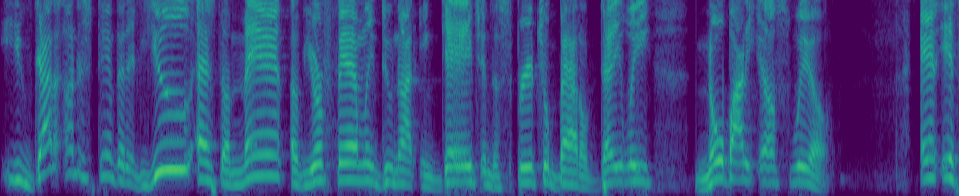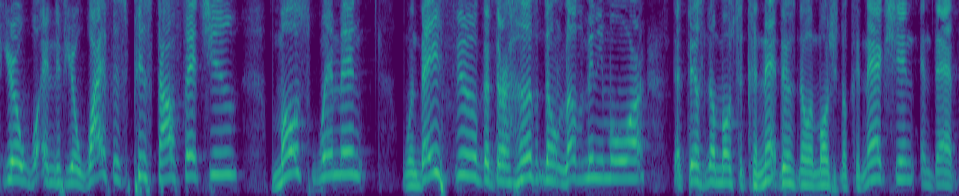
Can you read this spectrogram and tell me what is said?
you've got to understand that if you, as the man of your family, do not engage in the spiritual battle daily, nobody else will. And if your and if your wife is pissed off at you, most women when they feel that their husband don't love them anymore, that there's no emotional connect, there's no emotional connection, and that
